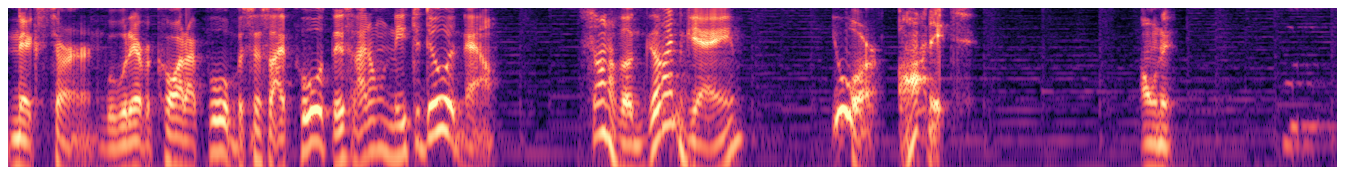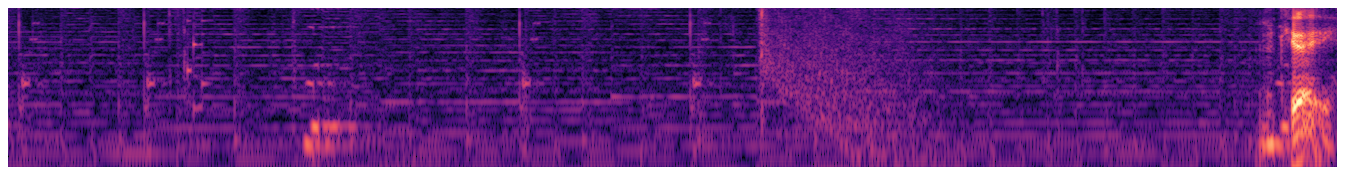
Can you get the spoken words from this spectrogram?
next turn with whatever card I pulled. But since I pulled this, I don't need to do it now. Son of a gun game. You are on it. On it. Okay.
